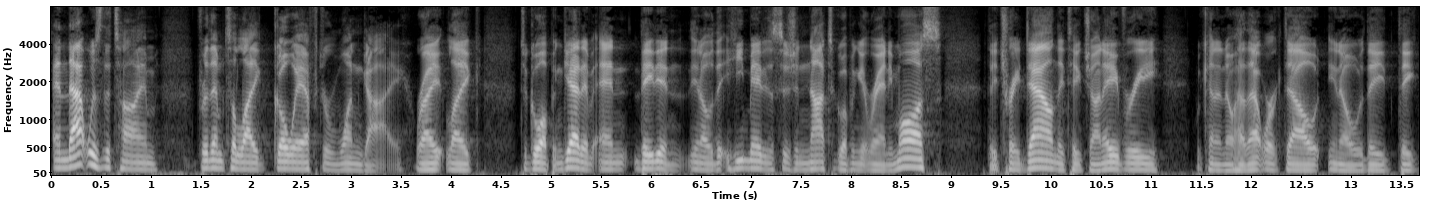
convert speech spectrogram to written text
and that was the time for them to like go after one guy, right? Like to go up and get him, and they didn't. You know, the, he made a decision not to go up and get Randy Moss. They trade down. They take John Avery. We kind of know how that worked out. You know, they they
